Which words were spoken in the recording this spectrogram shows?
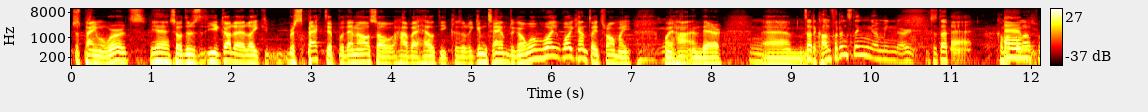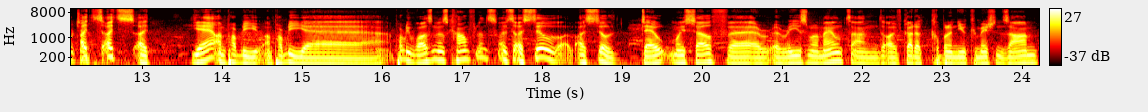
just playing with words. Yeah. So there's you gotta like respect it, but then also have a healthy because of contempt and go, well, why, why can't I throw my, my hat in there? Um, Is that a confidence thing? I mean, or does that come up a um, lot with you? I'd, I'd, yeah, I'm probably, I'm probably, uh, probably wasn't as confident. I still, I still doubt myself uh, a, a reasonable amount, and I've got a couple of new commissions on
